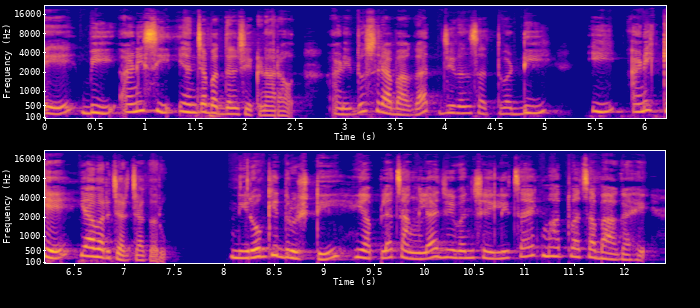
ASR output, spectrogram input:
ए बी आणि सी यांच्याबद्दल शिकणार आहोत. आणि दुसऱ्या भागात जीवनसत्व डी ई आणि के यावर चर्चा करू. निरोगी दृष्टी ही आपल्या चांगल्या जीवनशैलीचा एक महत्त्वाचा भाग आहे.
